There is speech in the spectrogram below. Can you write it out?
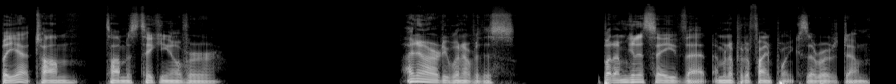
But yeah, Tom Tom is taking over. I know I already went over this but I'm going to say that I'm going to put a fine point because I wrote it down.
